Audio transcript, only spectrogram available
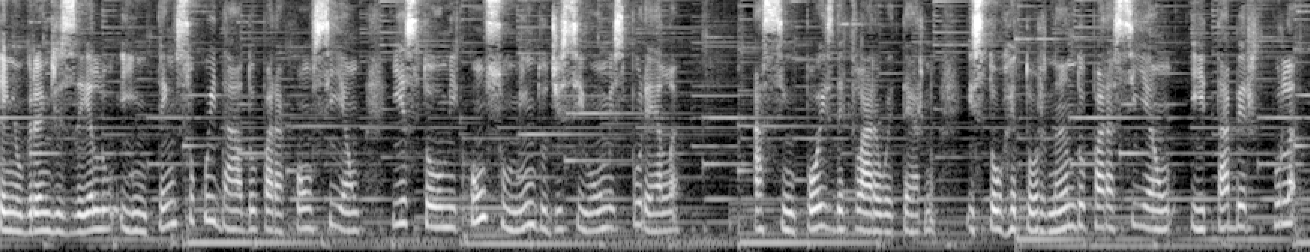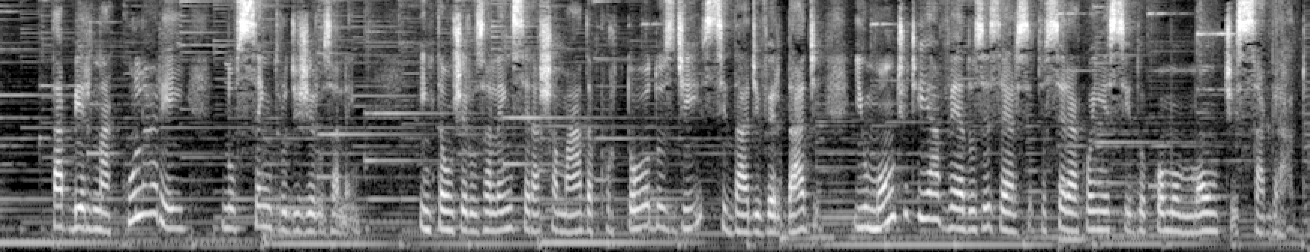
Tenho grande zelo e intenso cuidado para com Sião e estou me consumindo de ciúmes por ela. Assim, pois, declara o Eterno: Estou retornando para Sião e tabernacularei no centro de Jerusalém. Então Jerusalém será chamada por todos de Cidade Verdade, e o Monte de Yahvé dos Exércitos será conhecido como Monte Sagrado.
